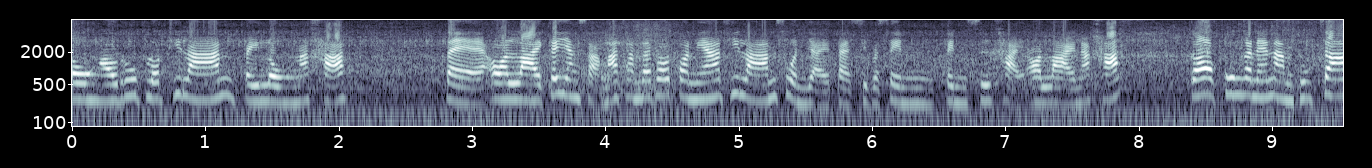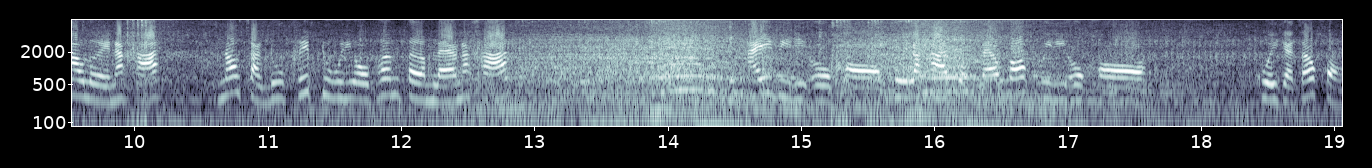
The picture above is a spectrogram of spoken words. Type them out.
ลงเอารูปรถที่ร้านไปลงนะคะ แต่ออนไลน์ก็ยังสามารถทำได้เพราะตอนนี้ที่ร้านส่วนใหญ่ 80%เป็นซื้อขายออนไลน์นะคะ ก็กุ้งก็แนะนำทุกเจ้าเลยนะคะ นอกจากดูคลิปดูวิดีโอเพิ่มเติมแล้วนะคะ ให้วิดีโอคอลคุยราคาจบแล้วก็วิดีโอคอลคุยกับเจ้าของ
